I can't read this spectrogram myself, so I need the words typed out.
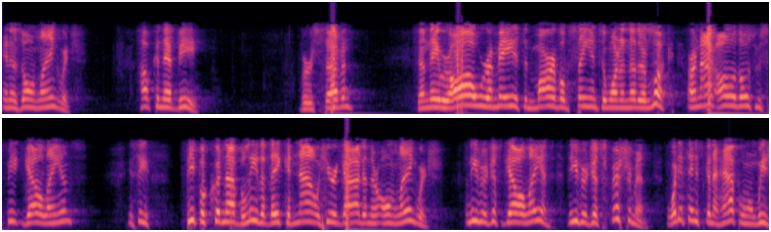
in his own language. How can that be? Verse 7, then they were all were amazed and marveled, saying to one another, Look, are not all of those who speak Galileans? You see, people could not believe that they could now hear God in their own language. And these were just Galileans. These were just fishermen. What do you think is going to happen when we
